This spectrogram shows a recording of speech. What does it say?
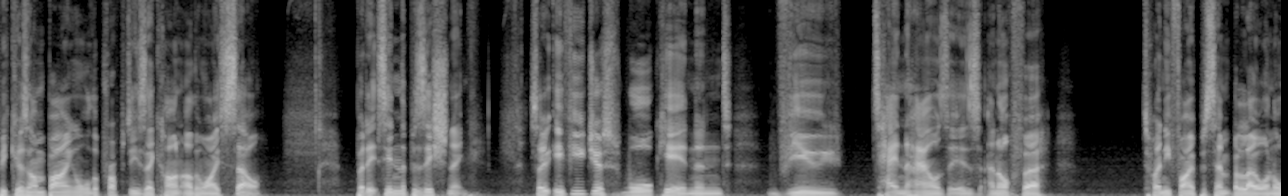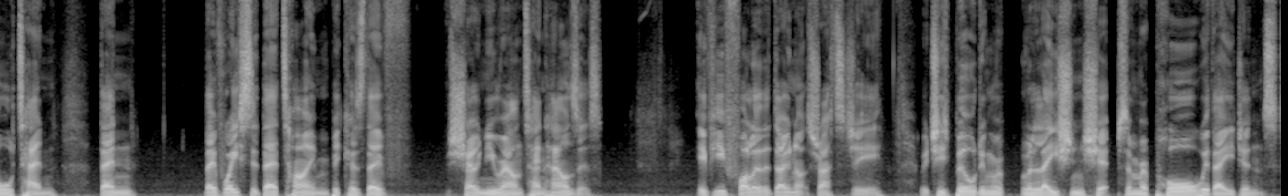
because I'm buying all the properties they can't otherwise sell. But it's in the positioning. So if you just walk in and view 10 houses and offer 25% below on all 10, then they've wasted their time because they've shown you around 10 houses. If you follow the donut strategy, which is building re- relationships and rapport with agents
